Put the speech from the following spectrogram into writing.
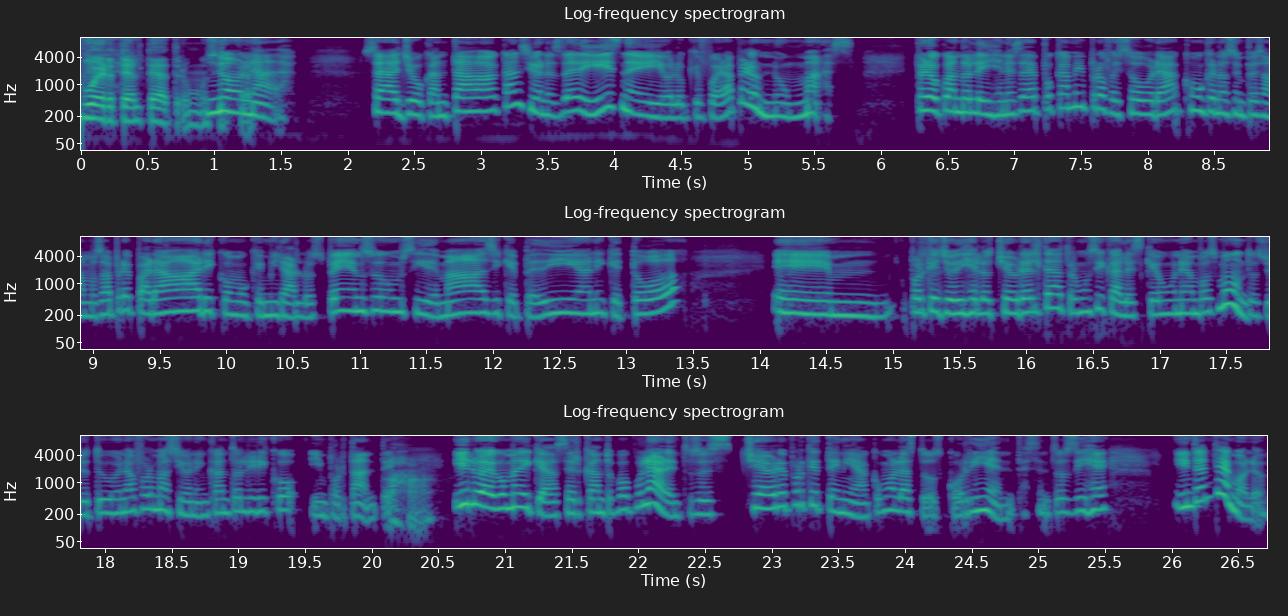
fuerte al teatro musical? No, nada. O sea, yo cantaba canciones de Disney o lo que fuera, pero no más. Pero cuando le dije en esa época a mi profesora, como que nos empezamos a preparar y como que mirar los pensums y demás y que pedían y que todo. Em, porque yo dije, lo chévere del teatro musical es que une ambos mundos. Yo tuve una formación en canto lírico importante Ajá. y luego me dediqué a hacer canto popular. Entonces, chévere porque tenía como las dos corrientes. Entonces dije, intentémoslo.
